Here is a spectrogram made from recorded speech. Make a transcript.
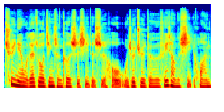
去年我在做精神科实习的时候，我就觉得非常的喜欢。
